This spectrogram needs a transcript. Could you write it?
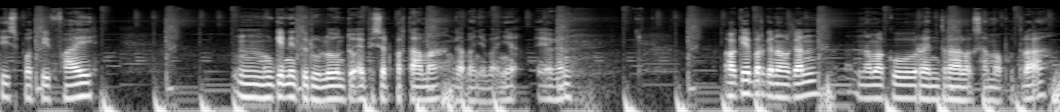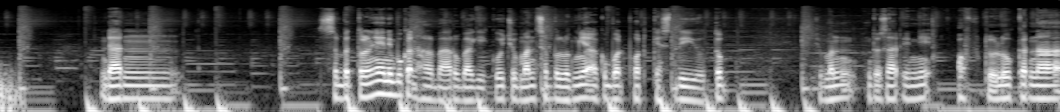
di Spotify. Hmm, mungkin itu dulu untuk episode pertama nggak banyak-banyak ya kan? Oke perkenalkan namaku Rendra Laksama Putra dan sebetulnya ini bukan hal baru bagiku cuman sebelumnya aku buat podcast di YouTube. Cuman untuk saat ini off dulu karena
